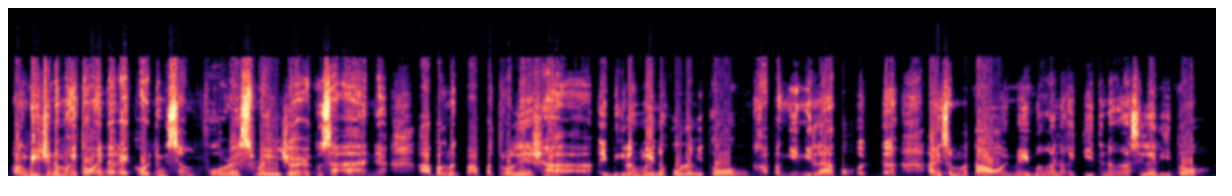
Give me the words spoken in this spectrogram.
Ang video namang ito ay na-record ng isang forest ranger kung saan habang nagpapatrolya siya ay biglang may nakunan itong nakapangingilapot. Ayon sa mga tao ay may mga nakikita na nga sila rito.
